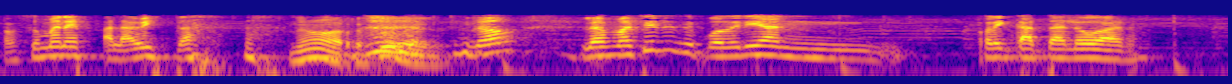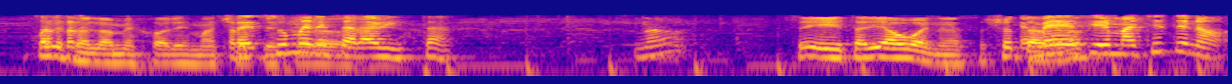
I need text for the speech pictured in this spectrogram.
Resúmenes a la vista. No, resumen. ¿No? Las machetes se podrían recatalogar. ¿Cuáles son los mejores machetes? Resúmenes Pero- a la vista. ¿No? Sí, estaría bueno eso. Yo En vez de decir machete, no.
